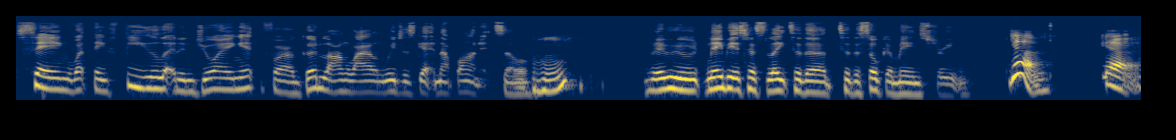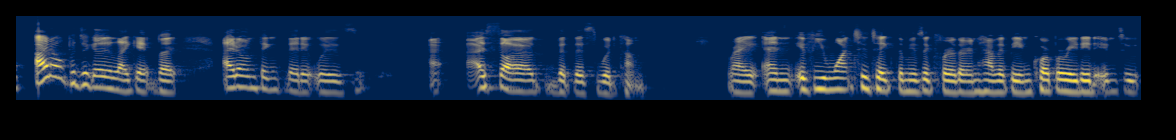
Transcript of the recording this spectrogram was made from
saying what they feel and enjoying it for a good long while, and we're just getting up on it. So Mm-hmm. Maybe maybe it's just late to the to the soca mainstream. Yeah. Yeah. I don't particularly like it, but I don't think that it was I, I saw that this would come. Right. And if you want to take the music further and have it be incorporated into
